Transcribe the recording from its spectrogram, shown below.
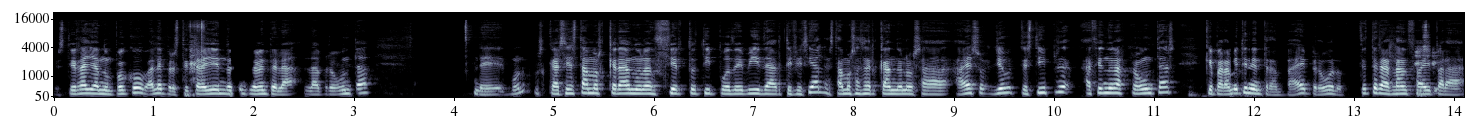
estoy rayando un poco, ¿vale? Pero estoy trayendo simplemente la, la pregunta de, bueno, pues casi estamos creando un cierto tipo de vida artificial, estamos acercándonos a, a, eso. Yo te estoy haciendo unas preguntas que para mí tienen trampa, ¿eh? pero bueno, te, te las lanzo ahí Para,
